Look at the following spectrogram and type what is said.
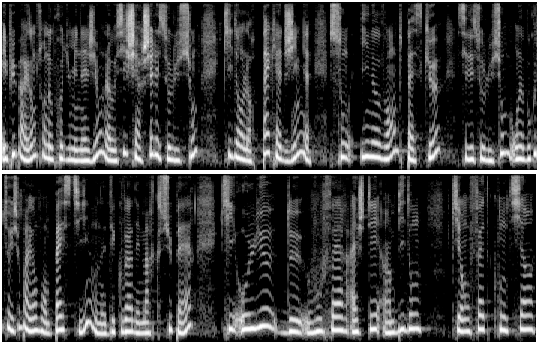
Et puis, par exemple, sur nos produits ménagers, on a aussi cherché les solutions qui, dans leur packaging, sont innovantes parce que c'est des solutions. On a beaucoup de solutions, par exemple, en pastilles. On a découvert des marques super qui, au lieu de vous faire acheter un bidon qui en fait contient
